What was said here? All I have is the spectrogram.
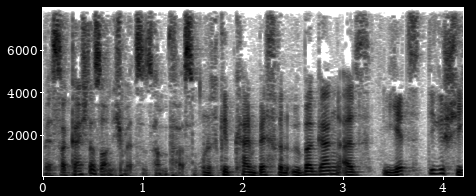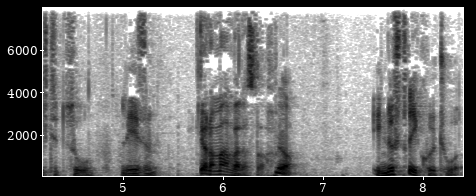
besser kann ich das auch nicht mehr zusammenfassen. Und es gibt keinen besseren Übergang, als jetzt die Geschichte zu lesen. Ja, dann machen wir das doch. Ja. Industriekultur.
